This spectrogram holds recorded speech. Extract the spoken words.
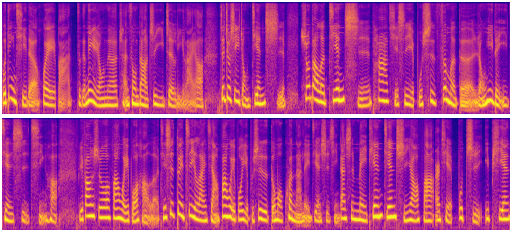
不定期的会把这个内容呢传送到致意这里来啊，这就是一种坚持。说到了坚持，它其实也不是这么的容易的一件事情哈。比方说发微博好了，其实对自己来讲，发微博也不是多么困难的一件事情。但是每天坚持要发，而且不止一篇，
